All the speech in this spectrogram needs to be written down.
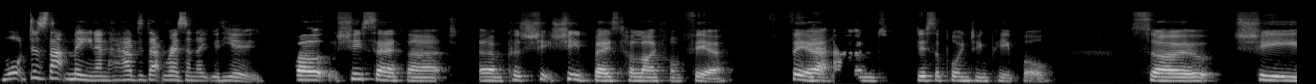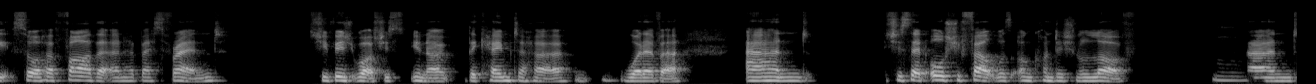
what does that mean and how did that resonate with you? Well, she said that because um, she she'd based her life on fear, fear yeah. and disappointing people. So she saw her father and her best friend. She visual well, she's you know they came to her, whatever, and she said all she felt was unconditional love. Mm. and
